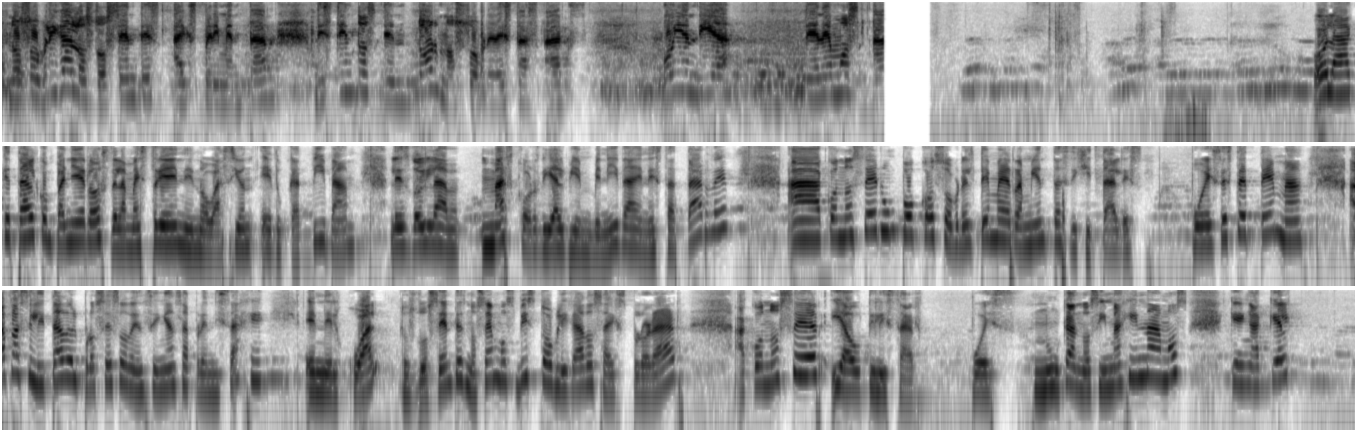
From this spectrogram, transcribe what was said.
Nos obliga a los docentes a experimentar distintos entornos sobre estas apps. Hoy en día tenemos Hola, ¿qué tal compañeros de la maestría en innovación educativa? Les doy la más cordial bienvenida en esta tarde a conocer un poco sobre el tema de herramientas digitales. Pues este tema ha facilitado el proceso de enseñanza-aprendizaje en el cual los docentes nos hemos visto obligados a explorar, a conocer y a utilizar. Pues nunca nos imaginamos que en aquel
